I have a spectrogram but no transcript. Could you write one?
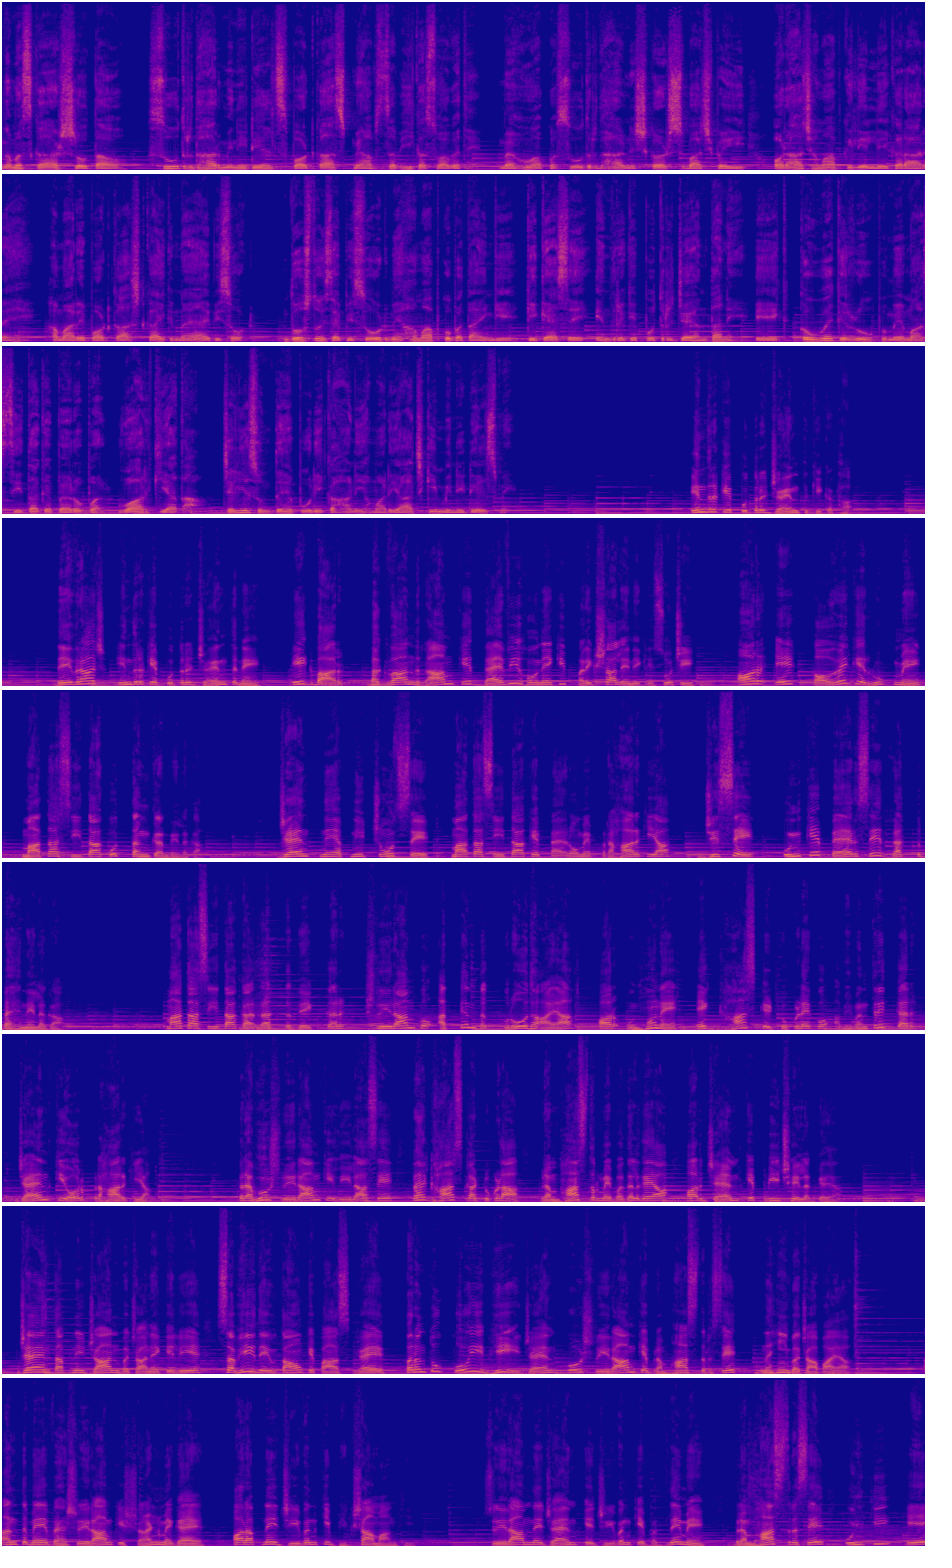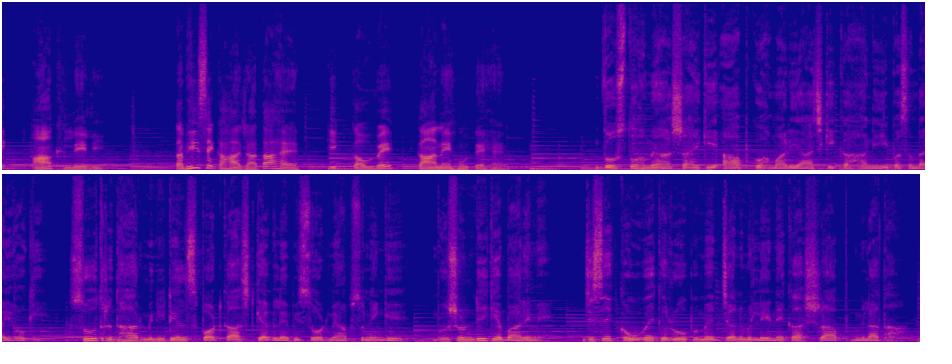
नमस्कार श्रोताओं, सूत्रधार मिनी टेल्स पॉडकास्ट में आप सभी का स्वागत है। मैं हूँ आपका सूत्रधार निष्कर्ष वाजपेयी और आज हम आपके लिए लेकर आ रहे हैं हमारे पॉडकास्ट का एक नया एपिसोड। दोस्तों, इस एपिसोड में हम आपको बताएँगे कि कैसे इंद्र के पुत्र जयंता ने एक कौवे के रूप में माँ सीता के पैरों पर वार किया था। चलिए सुनते हैं पूरी कहानी हमारी आज की मिनी टेल्स में। इंद्र के पुत्र जयंत की कथा। देवराज इंद्र के पुत्र जयंत ने एक बार भगवान राम के दैवी होने की परीक्षा लेने की सोची और एक कौवे के रूप में माता सीता को तंग करने लगा। जयंत ने अपनी चोंच से माता सीता के पैरों में प्रहार किया, जिससे उनके पैर से रक्त बहने लगा। माता सीता का रक्त देखकर श्री राम को अत्यंत क्रोध आया और उन्होंने एक घास के टुकड़े को अभिमंत्रित कर जयंत की ओर प्रहार किया। प्रभु श्री राम की लीला से वह घास का टुकड़ा ब्रह्मास्त्र में बदल गया और जयंत के पीछे लग गया। जयंत अपनी जान बचाने के लिए सभी देवताओं के पास गए, परंतु कोई भी जयंत को श्री राम के ब्रह्मास्त्र से नहीं बचा पाया। अंत में वह श्री राम की शरण में गए और अपने जीवन की भिक्षा मांगी। श्री राम ने जयंत के जीवन के बदले में ब्रह्मास्त्र से उनकी एक आँख ले ली। तभी से कहा जाता है कि कौवे काने होते हैं। दोस्तों, हमें आशा है कि आपको हमारी आज की कहानी पसंद आई होगी। सूत्रधार मिनी टेल्स पॉडकास्ट के अगले एपिसोड में आप सुनेंगे भुशुंडी के बारे में, जिसे कौवे के रूप में जन्म लेने का श्राप मिला था।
